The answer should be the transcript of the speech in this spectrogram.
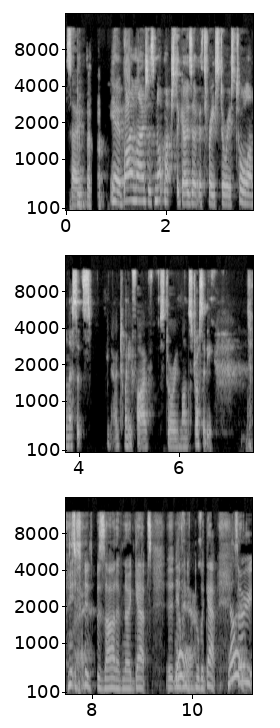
So, yeah, by and large, there's not much that goes over three stories tall unless it's, you know, a 25 story monstrosity. it's, it's bizarre to have no gaps, uh, nothing to fill the gap. No. So,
